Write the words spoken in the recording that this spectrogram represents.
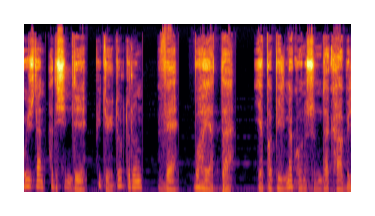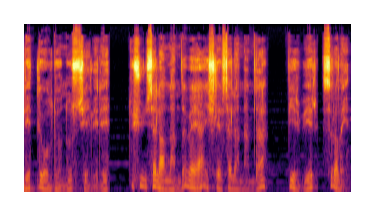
O yüzden hadi şimdi videoyu durdurun ve bu hayatta yapabilme konusunda kabiliyetli olduğunuz şeyleri düşünsel anlamda veya işlevsel anlamda bir bir sıralayın.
